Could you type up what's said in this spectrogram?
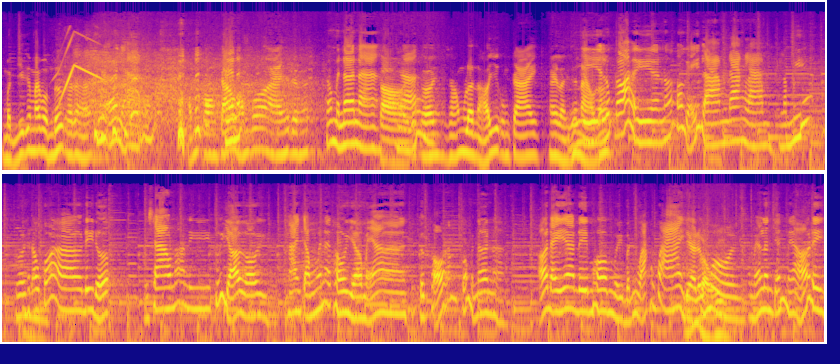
Mình với cái máy bơm nước thôi đó hả? Ở nhà không có con cháu không có ai hết trơn á. Có mình nên à. Trời Dạ. đất ơi sao không lên ở với con trai hay là như thế nào vì đó? lúc đó thì nó có gãy làm đang làm làm mía. Rồi đâu có ờ, đi được. Thì sao nó đi cưới vợ rồi hai chồng mới nói thôi giờ mẹ cực khổ lắm có mình nên à ở đây á, đêm hôm thì bệnh hoạn không có ai. Dạ đúng rồi. rồi. Mẹ lên trên mẹ ở đi.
